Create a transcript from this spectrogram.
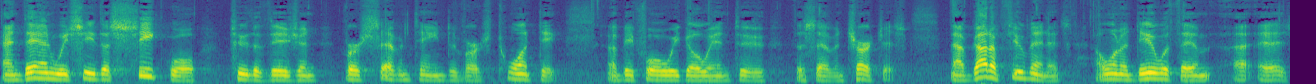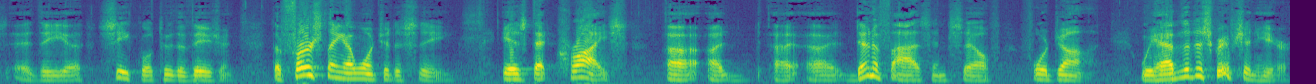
And then we see the sequel to the vision, verse 17 to verse 20, uh, before we go into the seven churches. Now, I've got a few minutes. I want to deal with them uh, as, as, the uh, sequel to the vision. The first thing I want you to see is that Christ uh, uh, uh, identifies himself for John. We have the description here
